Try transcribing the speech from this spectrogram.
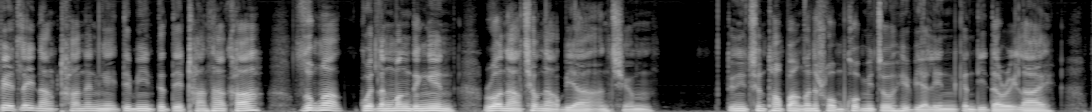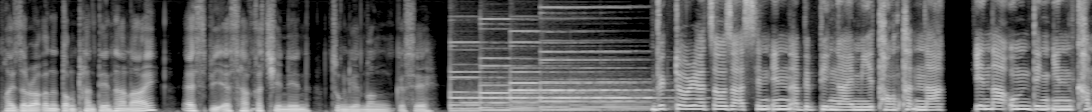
pet lei nak thanan ngei timi te te thana kha zunga kwet langmang dingin ro nak cheu nak bia an chim tuni chun thong pang kan rom kho mi chu hi vialin kan di da ri lai. Mai zara kan tong than te na lai SBS ha kha chinin chunglian mang ka se. Victoria chawza sin in a bepi mi thong that nak in a umding in khap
